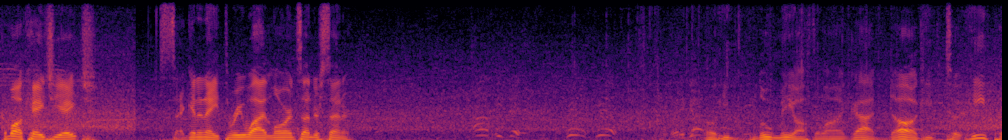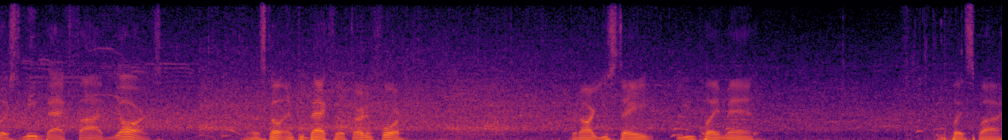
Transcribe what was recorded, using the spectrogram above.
Come on, KGH. Second and eight. Three wide. Lawrence under center. Oh, he blew me off the line. God, dog. He took. He pushed me back five yards. let's go. Empty backfield. Third and four. Bernard, you stay. You play man. You play spy.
